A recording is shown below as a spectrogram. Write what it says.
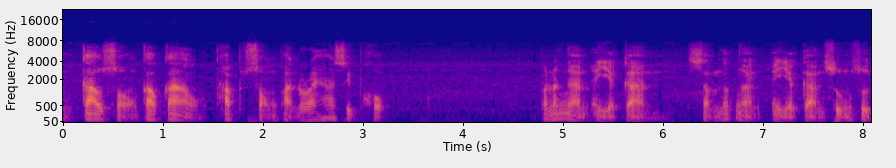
19299 ทับ2156 พนักงานอายการ สำนักงานอายการสูงสุด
